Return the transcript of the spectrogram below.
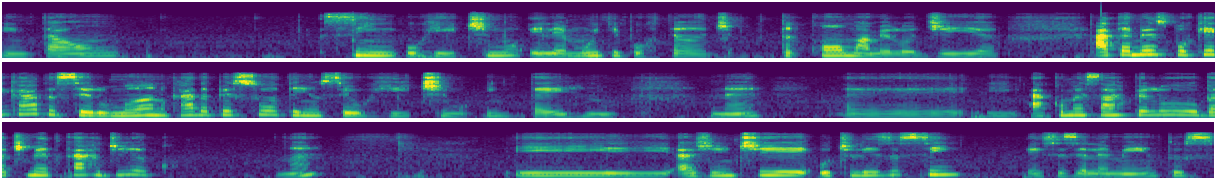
Então, sim, o ritmo ele é muito importante, como a melodia, até mesmo porque cada ser humano, cada pessoa tem o seu ritmo interno, né? É, e a começar pelo batimento cardíaco, né? E a gente utiliza sim esses elementos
